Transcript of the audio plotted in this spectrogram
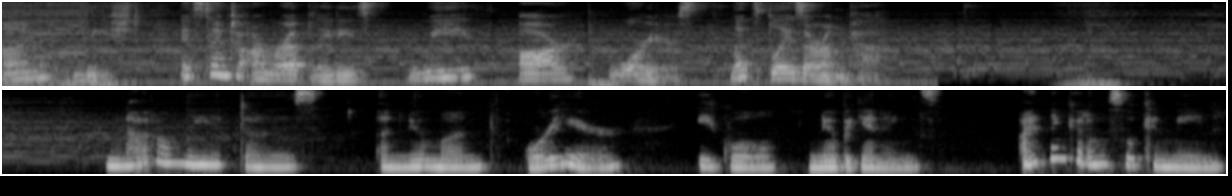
unleashed. It's time to armor up, ladies. We are warriors. Let's blaze our own path. Not only does a new month or year equal new beginnings, I think it also can mean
